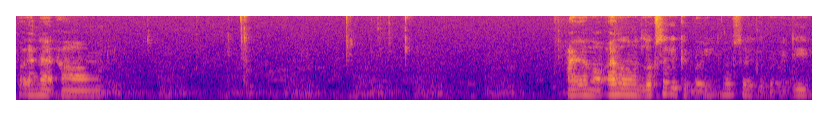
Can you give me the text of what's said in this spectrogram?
But then that, um, I don't know. I don't know. It looks like a good movie. It looks like a good movie indeed.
